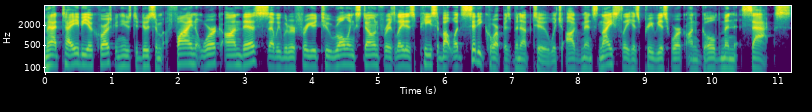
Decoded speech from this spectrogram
Matt Taibbi, of course, continues to do some fine work on this. Uh, we would refer you to Rolling Stone for his latest piece about what Citicorp has been up to, which augments nicely his previous work on Goldman Sachs.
